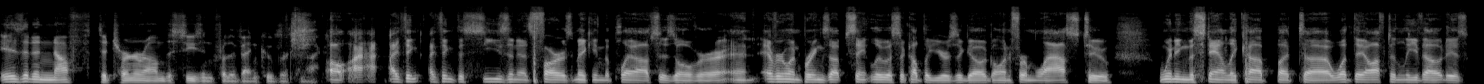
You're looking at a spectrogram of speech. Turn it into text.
is it enough to turn around the season for the Vancouver Canucks? Oh, I, I think I think the season as far as making the playoffs is over, and everyone brings up St. Louis a couple years ago, going from last to winning the Stanley Cup. But uh, what they often leave out is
